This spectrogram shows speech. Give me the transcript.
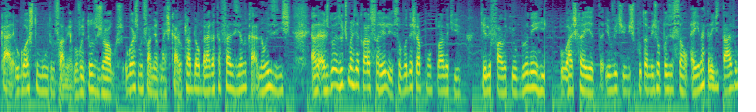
Cara, eu gosto muito do Flamengo, eu vou em todos os jogos. Eu gosto muito do Flamengo, mas, cara, o que o Abel Braga tá fazendo, cara, não existe. As as duas últimas declarações dele, só vou deixar pontuado aqui, que ele fala que o Bruno Henrique, o Rascaeta e o Vitinho disputam a mesma posição. É inacreditável.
